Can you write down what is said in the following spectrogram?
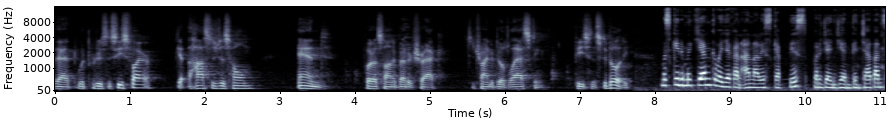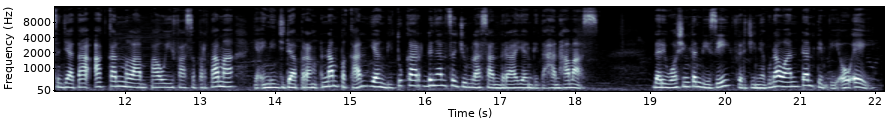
that would produce a ceasefire, get the hostages home, and put us on a better track to trying to build lasting peace and stability. Meski demikian, kebanyakan analis skeptis perjanjian gencatan senjata akan melampaui fase pertama, yakni jeda perang enam pekan yang ditukar dengan sejumlah sandera yang ditahan Hamas. Dari Washington DC, Virginia Gunawan dan tim VOA.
